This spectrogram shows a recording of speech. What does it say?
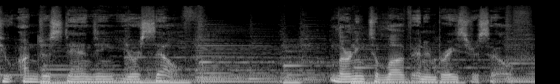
to understanding yourself, learning to love and embrace yourself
